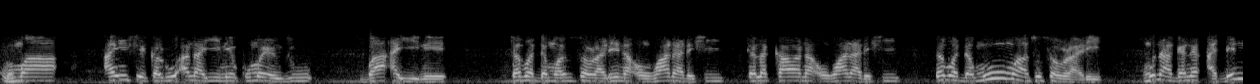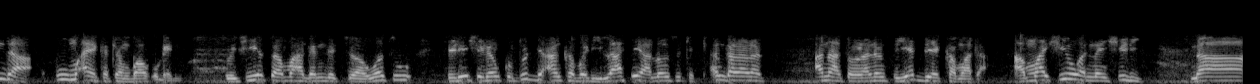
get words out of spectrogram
kuma an yi shekaru ana yi ne kuma yanzu ba a yi ne. Saboda masu saurare na unhwana da shi talakawa na unhwana da shi. Saboda mu masu saurare muna ganin abin da ku ma'aikatan ba ku gani. To shi ya samu a ganin da cewa wasu shirye-shiryen ku duk da an ka bari lafiya lau suke tangararar ana sauraren su yadda ya kamata. Amma shi wannan shiri na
